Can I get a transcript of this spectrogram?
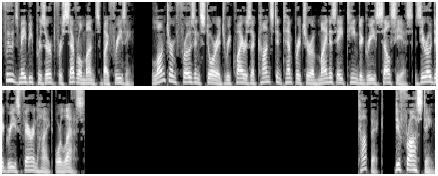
Foods may be preserved for several months by freezing. Long-term frozen storage requires a constant temperature of minus 18 degrees Celsius 0 degrees Fahrenheit or less. Defrosting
